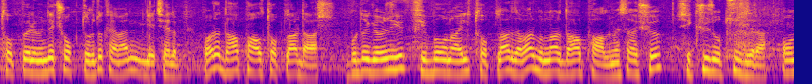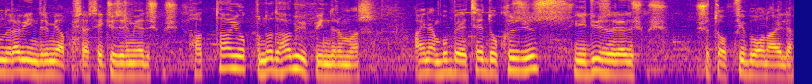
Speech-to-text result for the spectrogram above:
Top bölümünde çok durduk hemen geçelim. Bu arada daha pahalı toplar da var. Burada gördüğünüz gibi FIBA onaylı toplar da var. Bunlar daha pahalı. Mesela şu 830 lira. 10 lira bir indirim yapmışlar. 820'ye düşmüş. Hatta yok bunda daha büyük bir indirim var. Aynen bu BT 900 700 liraya düşmüş. Şu top FIBA onaylı.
